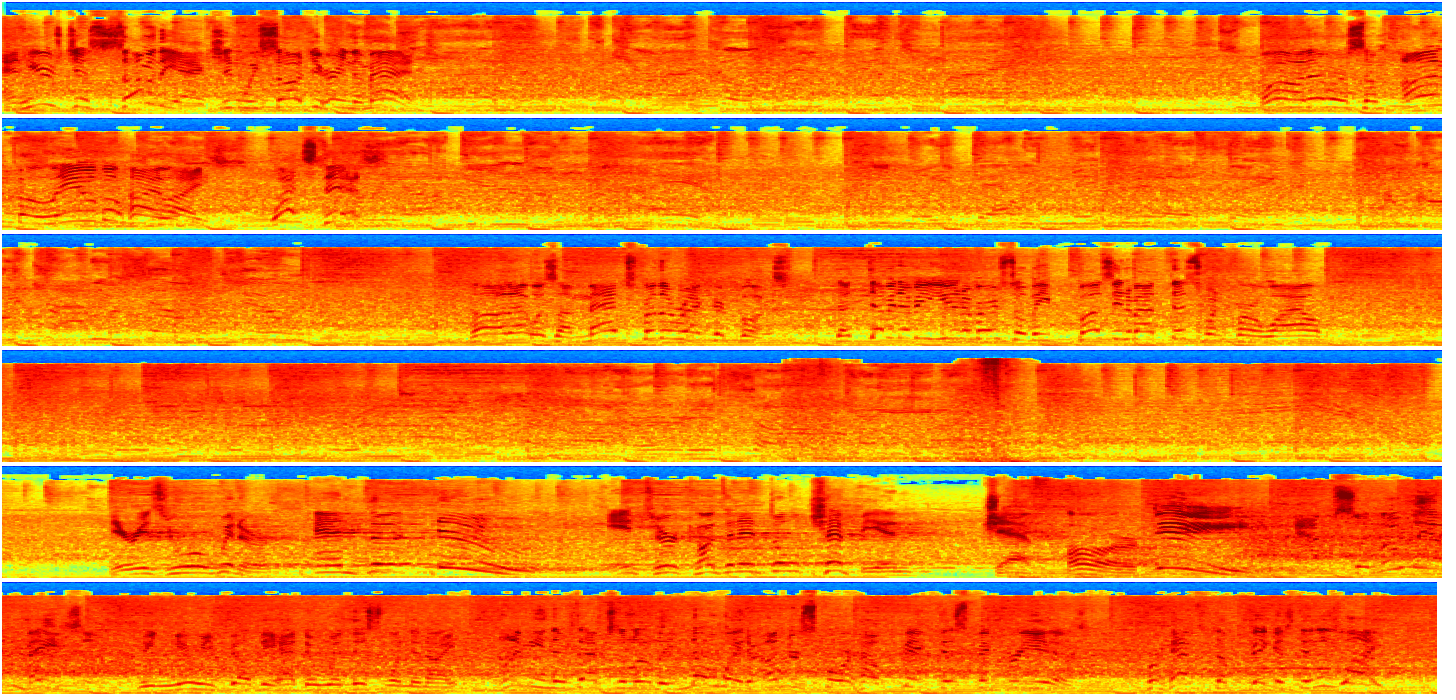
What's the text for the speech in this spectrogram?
And here's just some of the action we saw during the match. Were some unbelievable highlights. Watch this. Oh, that was a match for the record books. The WWE Universe will be buzzing about this one for a while. Here is your winner and the new Intercontinental Champion, Jeff Hardy. Absolutely amazing. We knew he felt he had to win this one tonight. I mean, there's absolutely no way to underscore how big this victory is. Perhaps the biggest in his life.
